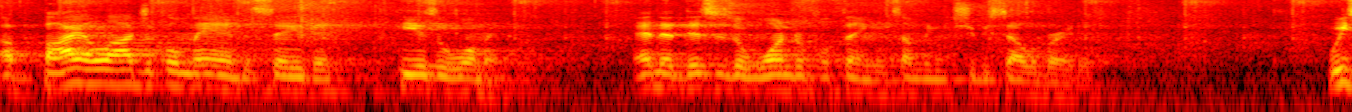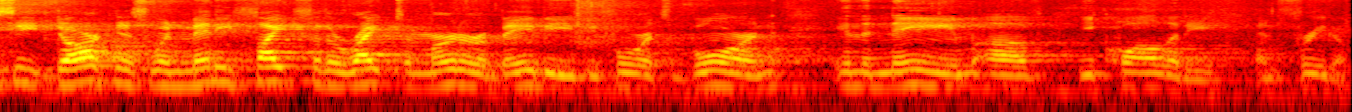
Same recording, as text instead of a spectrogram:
a biological man to say that he is a woman and that this is a wonderful thing and something that should be celebrated. We see darkness when many fight for the right to murder a baby before it's born in the name of equality and freedom.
